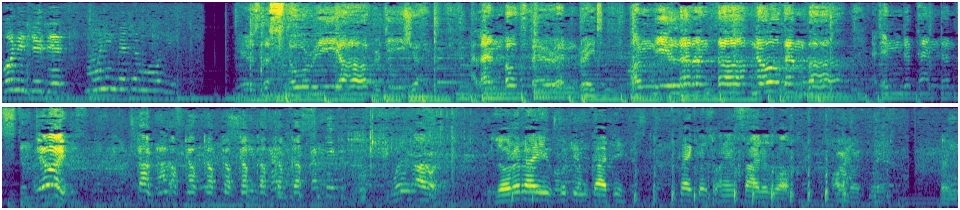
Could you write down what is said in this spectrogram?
Morning, Judith. Morning, Madam Morley. Here's the story of Rhodesia, a land both fair and great. On the 11th of November, an independent state. Hey, oi! Come, come, come, come, come, come, come, come, come. Where's Aaron? Zorarai Futimkati. Take us on inside as well. En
